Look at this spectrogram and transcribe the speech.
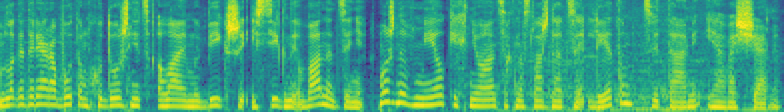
Благодаря работам художниц Лаймы Бигши и Сигны Ванадзене можно в мелких нюансах наслаждаться летом, цветами и овощами.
